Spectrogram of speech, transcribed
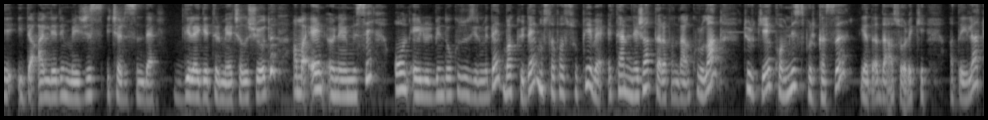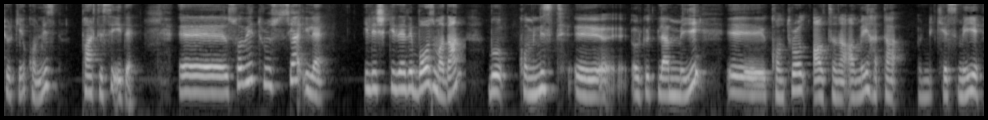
e, idealleri meclis içerisinde dile getirmeye çalışıyordu. Ama en önemlisi 10 Eylül 1920'de Bakü'de Mustafa Supi ve Ethem Nejat tarafından kurulan Türkiye Komünist Fırkası ya da daha sonraki adıyla Türkiye Komünist Partisi idi. Ee, Sovyet Rusya ile ilişkileri bozmadan bu komünist e, örgütlenmeyi e, kontrol altına almayı hatta önünü kesmeyi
